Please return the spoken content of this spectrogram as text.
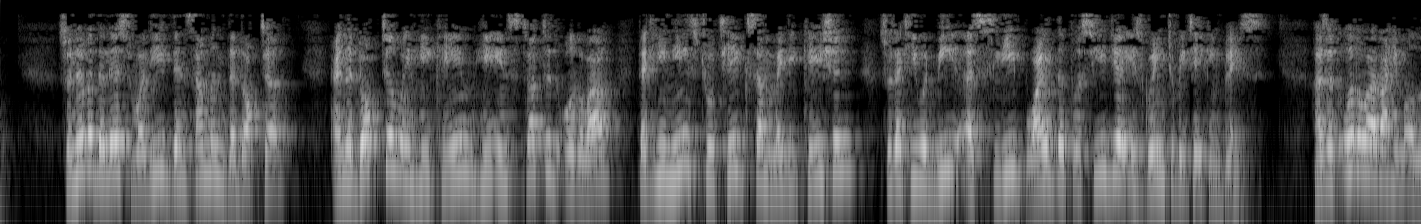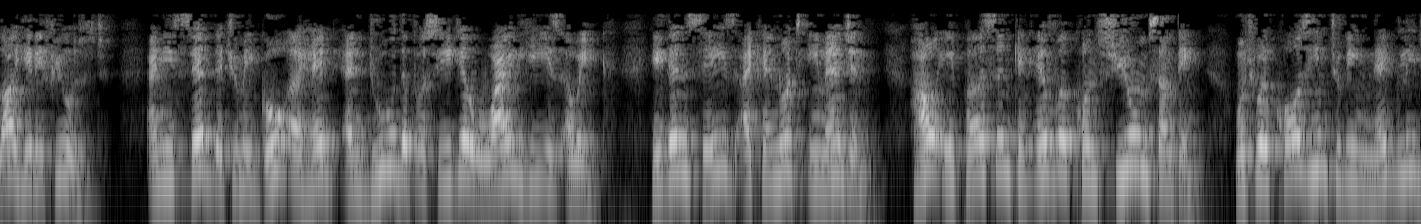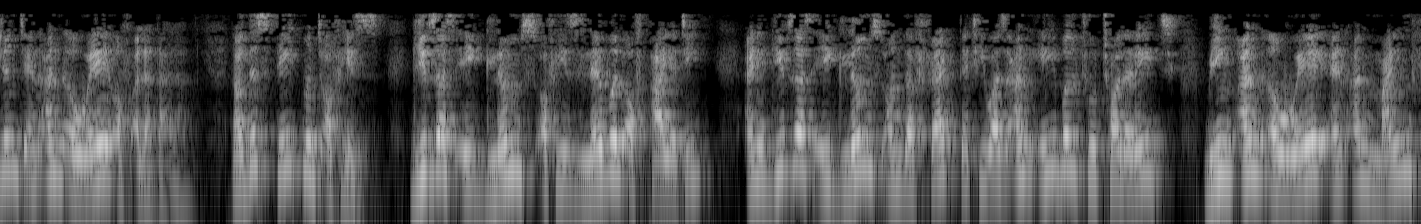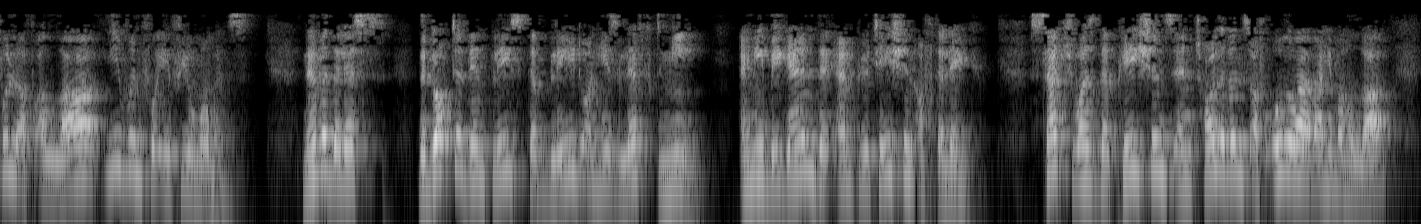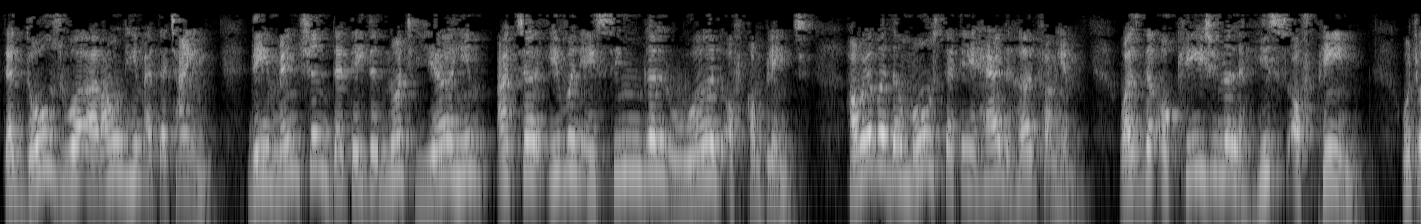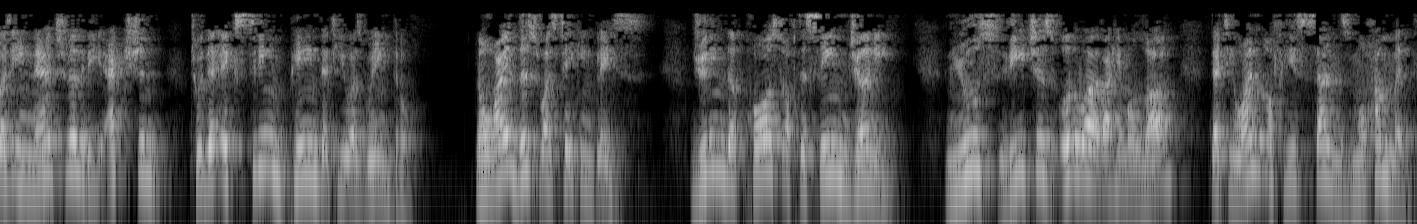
So nevertheless, Walid then summoned the doctor and the doctor, when he came, he instructed Urwa that he needs to take some medication so that he would be asleep while the procedure is going to be taking place. Hazrat Urwa rahimahullah, he refused. And he said that you may go ahead and do the procedure while he is awake. He then says, I cannot imagine how a person can ever consume something which will cause him to be negligent and unaware of Allah Ta'ala. Now this statement of his, gives us a glimpse of his level of piety and it gives us a glimpse on the fact that he was unable to tolerate being unaware and unmindful of Allah even for a few moments. Nevertheless, the doctor then placed the blade on his left knee and he began the amputation of the leg. Such was the patience and tolerance of Urwa rahimahullah that those who were around him at the time, they mentioned that they did not hear him utter even a single word of complaint. However, the most that they had heard from him was the occasional hiss of pain, which was a natural reaction to the extreme pain that he was going through. Now while this was taking place, during the course of the same journey, news reaches Urwa rahimullah that one of his sons, Muhammad,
